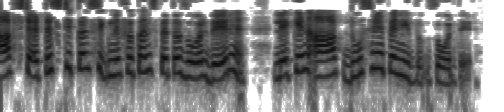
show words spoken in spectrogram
آپ اسٹیٹسٹیکل سگنیفیکنس پہ تو زور دے رہے ہیں لیکن آپ دوسرے پہ نہیں زور دے رہے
